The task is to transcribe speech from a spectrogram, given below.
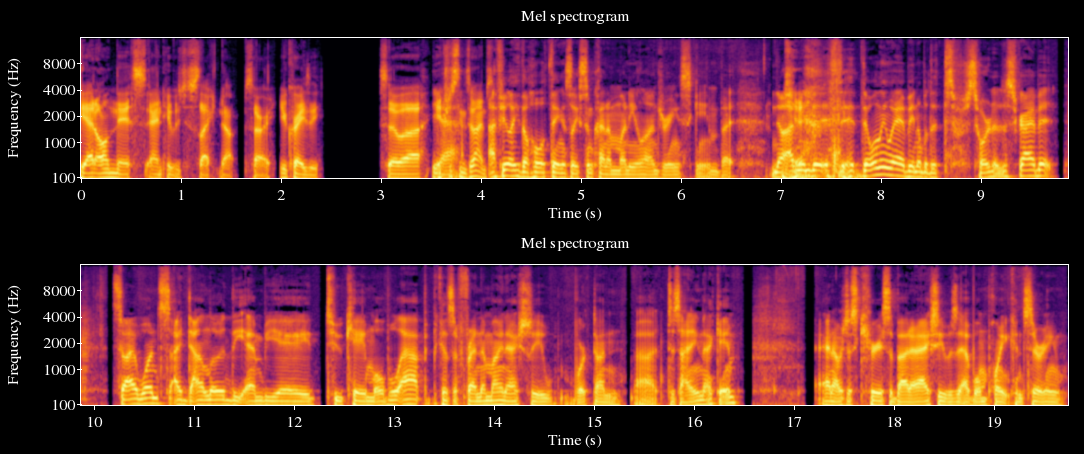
get on this. And he was just like, No, sorry, you're crazy. So uh Yeah. interesting times. I feel like the whole thing is like some kind of money laundering scheme, but no, I mean Yeah. the, the, the only way I've been able to t- sort of describe it. So I once I downloaded the NBA 2K mobile app because a friend of mine actually worked on uh, designing that game, and I was just curious about it. I actually was at one point considering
